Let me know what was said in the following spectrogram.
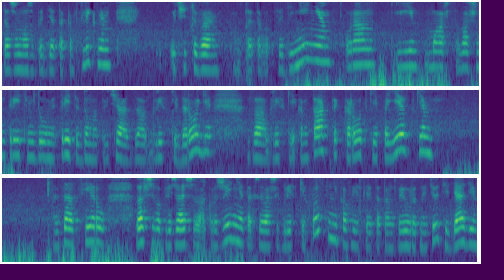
даже может быть где-то конфликтным, учитывая вот это вот соединение Уран и Марс в вашем третьем доме. Третий дом отвечает за близкие дороги, за близкие контакты, короткие поездки, за сферу вашего ближайшего окружения, также ваших близких родственников, если это там двоюродные тети, дяди.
